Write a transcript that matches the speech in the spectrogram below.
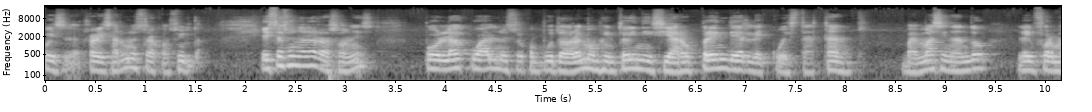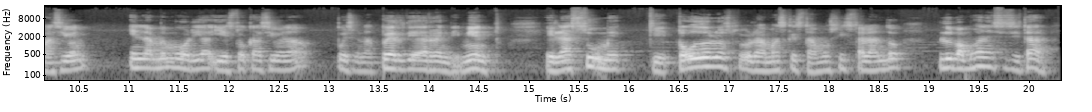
pues realizar nuestra consulta. Esta es una de las razones por la cual nuestro computador al momento de iniciar o prender le cuesta tanto. Va almacenando la información en la memoria y esto ocasiona pues una pérdida de rendimiento. Él asume que todos los programas que estamos instalando los vamos a necesitar.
